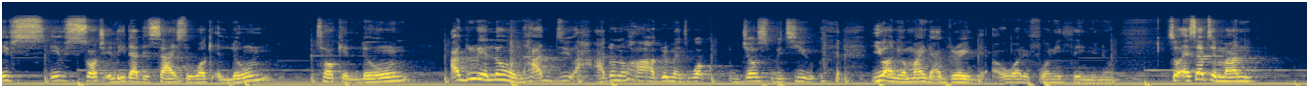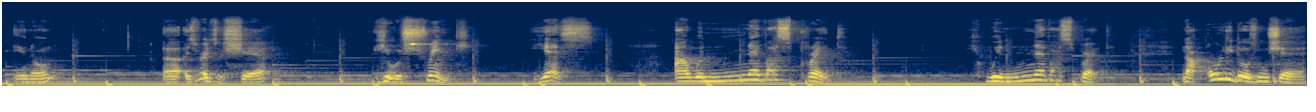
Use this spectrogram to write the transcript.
if if such a leader decides to work alone talk alone agree alone how do you i don't know how agreements work just with you. You and your mind agreeing oh, what a funny thing you know. So except a man you know uh, is ready to share he will shrink. Yes. And will never spread. Will never spread. Now only those who share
